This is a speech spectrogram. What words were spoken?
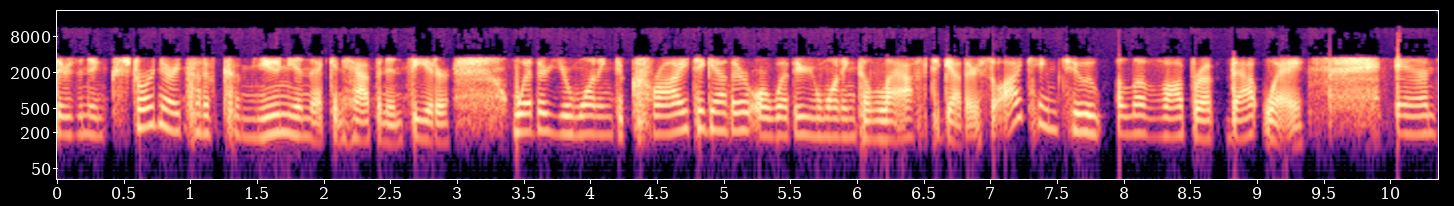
there's an extraordinary kind of communion that can happen in theater whether you're wanting to cry together or whether you're wanting to laugh together. So i came to a love of opera that way. And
